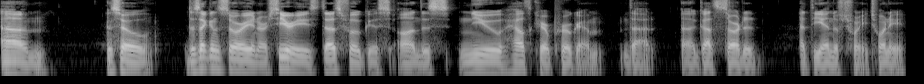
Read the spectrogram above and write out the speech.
um, and so the second story in our series does focus on this new healthcare program that uh, got started at the end of 2020.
